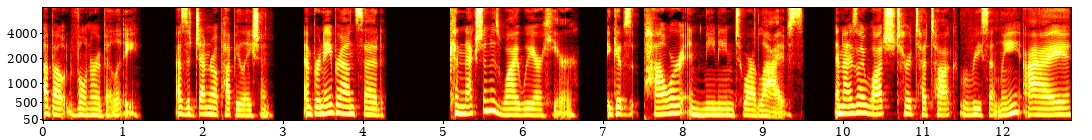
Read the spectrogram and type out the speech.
about vulnerability as a general population. And Brene Brown said, Connection is why we are here. It gives power and meaning to our lives. And as I watched her TED Talk recently, I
